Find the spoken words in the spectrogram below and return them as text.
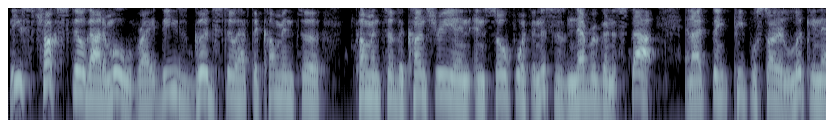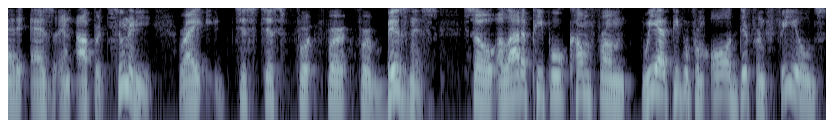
these trucks still got to move right? These goods still have to come into come into the country and, and so forth and this is never going to stop. And i think people started looking at it as an opportunity right? Just just for for for business so a lot of people come from we have people from all different fields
